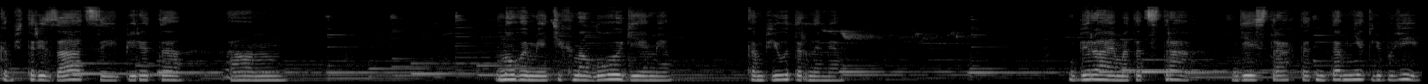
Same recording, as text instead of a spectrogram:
компьютеризацией, перед эм, новыми технологиями, компьютерными. Убираем этот страх. Где есть страх, там нет любви.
